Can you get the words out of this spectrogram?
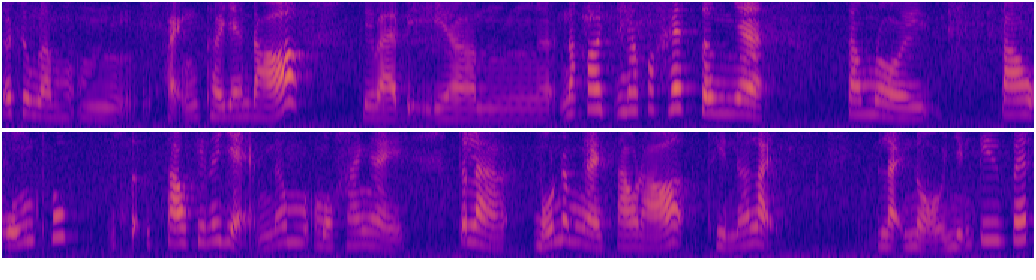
Nói chung là khoảng thời gian đó thì bà bị um, nó có nó có hết sưng nha. Xong rồi sau uống thuốc sau khi nó giảm nó một hai ngày tức là bốn năm ngày sau đó thì nó lại lại nổi những cái vết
